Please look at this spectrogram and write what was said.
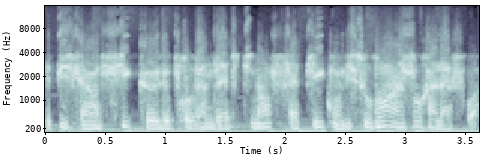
Et puis, c'est ainsi que le programme d'abstinence s'applique. On dit souvent un jour à la fois.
